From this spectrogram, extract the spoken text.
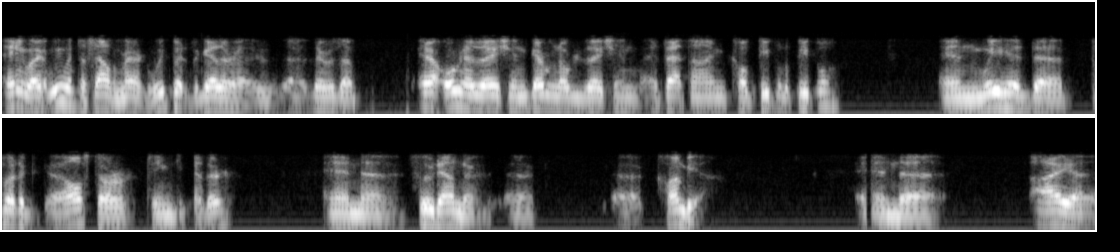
Anyway, we went to South America. We put together. A, uh, there was a organization, government organization at that time called People to People and we had uh, put a, a all star team together and uh, flew down to uh, uh, Colombia, and uh, I uh,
